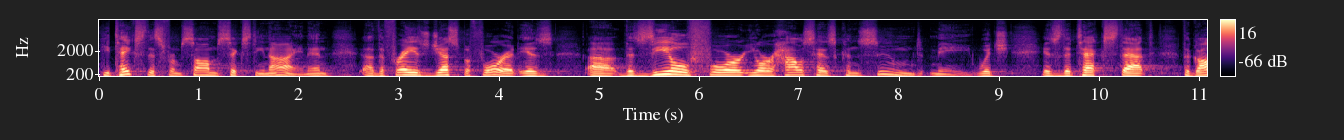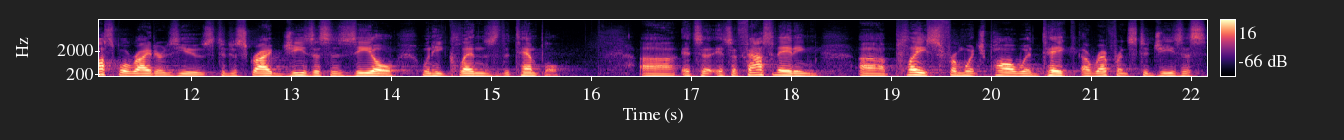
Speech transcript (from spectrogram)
He takes this from Psalm 69, and uh, the phrase just before it is, uh, The zeal for your house has consumed me, which is the text that the gospel writers use to describe Jesus' zeal when he cleansed the temple. Uh, it's, a, it's a fascinating uh, place from which Paul would take a reference to Jesus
